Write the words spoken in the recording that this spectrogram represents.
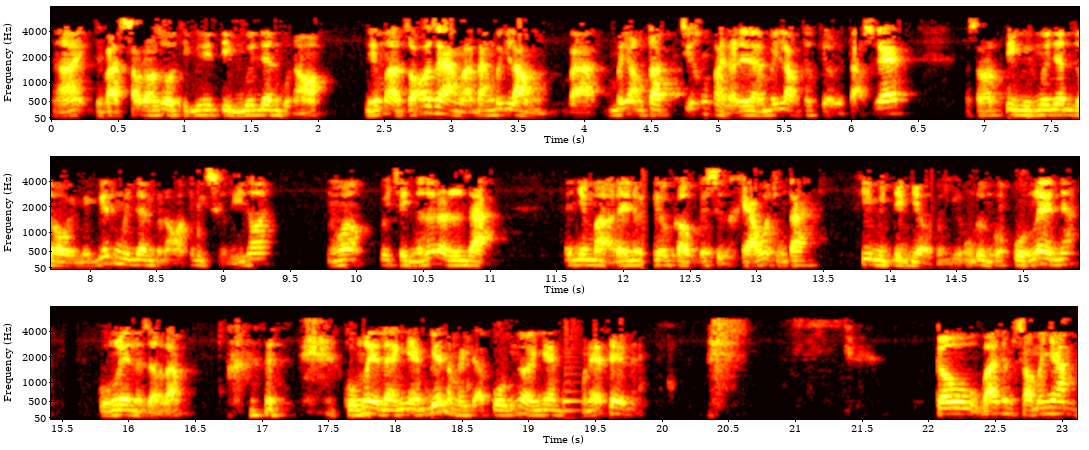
Đấy và sau đó rồi thì mới đi tìm nguyên nhân của nó. Nếu mà rõ ràng là đang mất lòng và mất lòng tập chứ không phải là đây là mất lòng theo kiểu để tạo sức ép sau đó tìm nguyên nhân rồi mình biết nguyên nhân của nó thì mình xử lý thôi đúng không? Quy trình nó rất là đơn giản. Thế nhưng mà ở đây nó yêu cầu cái sự khéo của chúng ta. Khi mình tìm hiểu thì cũng đừng có cuống lên nhé cuống lên là dở lắm. Cuống lên là anh em biết là mình đã cuống rồi anh em còn ép thêm đấy. Câu 365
